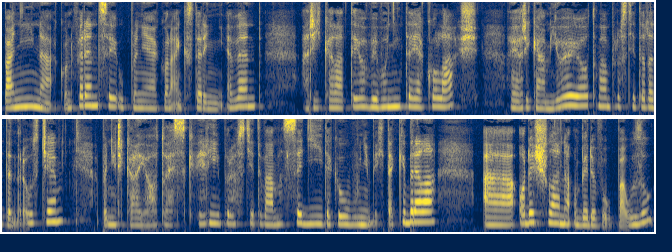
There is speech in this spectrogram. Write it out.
paní na konferenci, úplně jako na externí event a říkala, ty jo, vy voníte jako laš. A já říkám, jo, jo, jo, to mám prostě tenhle ten rose jam. A paní říká, jo, to je skvělý, prostě to vám sedí, takovou vůni bych taky brala. A odešla na obědovou pauzu,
